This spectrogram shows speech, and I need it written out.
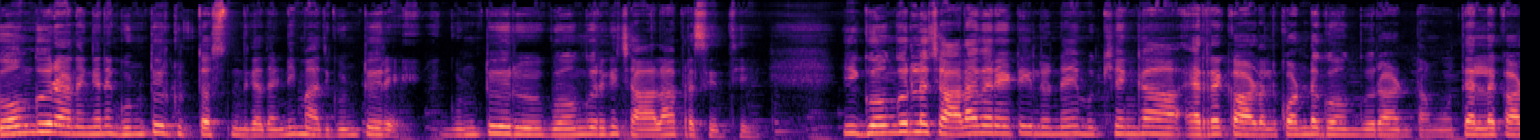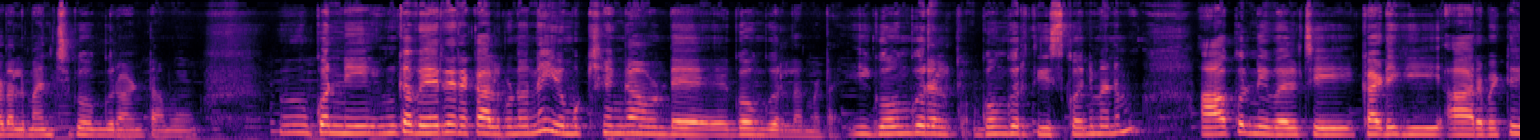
గోంగూర అనగానే గుంటూరు గుర్తొస్తుంది కదండి మాది గుంటూరే. గుంటూరు గోంగూరకి చాలా ప్రసిద్ధి. ఈ గోంగూరలో చాలా వెరైటీలు ఉన్నాయి. ముఖ్యంగా ఎర్ర కాడలు కొండ గోంగూర అంటాము తెల్ల కాడలు మంచి గోంగూర అంటాము. కొన్ని ఇంకా వేరే రకాలు కూడా ఉన్నాయి. ఇవి ముఖ్యంగా ఉండే గోంగూరలు అనమాట ఈ గోంగూరలు గోంగూర తీసుకొని మనం ఆకుల్ని వలిచి కడిగి ఆరబెట్టి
